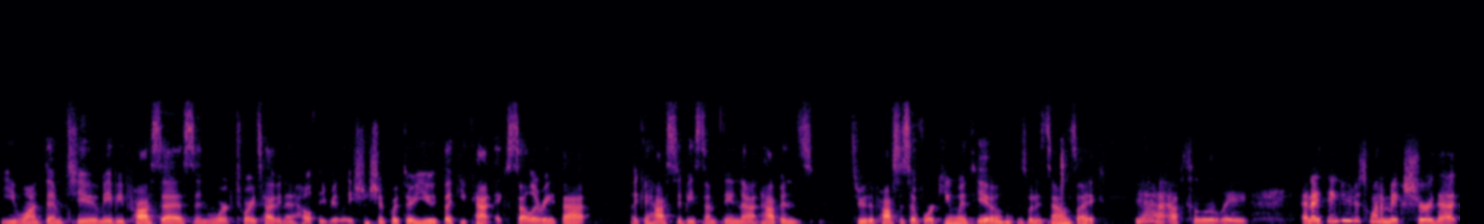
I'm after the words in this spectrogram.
you want them to maybe process and work towards having a healthy relationship with their youth like you can't accelerate that like it has to be something that happens through the process of working with you is what it sounds like. Yeah absolutely. And i think you just want to make sure that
